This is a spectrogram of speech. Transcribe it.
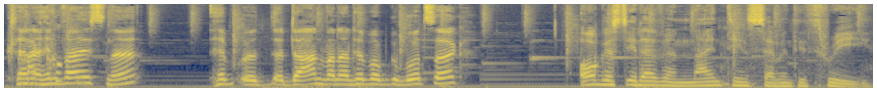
Kleiner. Hinweis, ne? Hip, äh, Dan, wann hat Hip-Hop Geburtstag? August 11, 1973.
